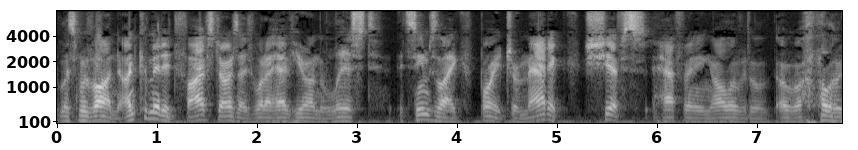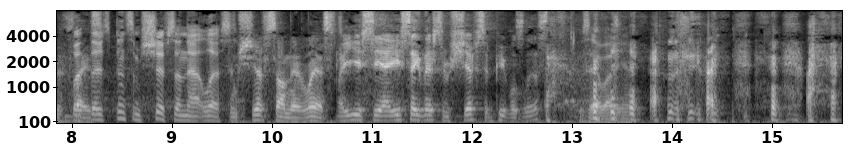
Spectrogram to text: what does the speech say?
let's move on. Uncommitted five stars is what I have here on the list it seems like boy dramatic shifts happening all over the over, all over the place. But there's been some shifts on that list. Some shifts on their list. Are you see? Are you saying there's some shifts in people's list? Is that why? I,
